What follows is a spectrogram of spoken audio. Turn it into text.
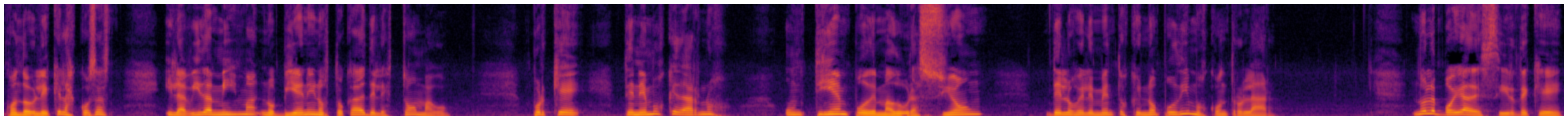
cuando hablé que las cosas y la vida misma nos viene y nos toca desde el estómago. Porque tenemos que darnos un tiempo de maduración de los elementos que no pudimos controlar. No les voy a decir de que,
